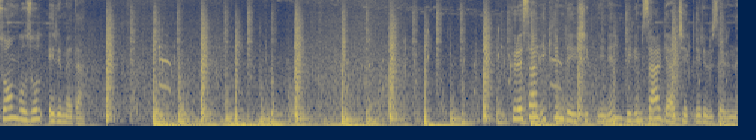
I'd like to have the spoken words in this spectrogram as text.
Son buzul erimeden. Küresel iklim değişikliğinin bilimsel gerçekleri üzerine.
